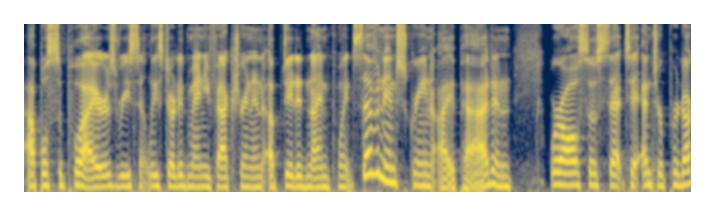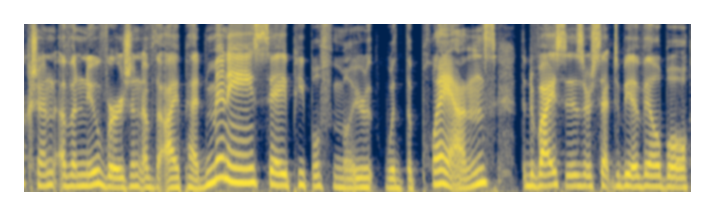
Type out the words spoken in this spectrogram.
Apple suppliers recently started manufacturing an updated 9.7 inch screen iPad, and we're also set to enter production of a new version of the iPad mini, say people familiar with the plans. The devices are set to be available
